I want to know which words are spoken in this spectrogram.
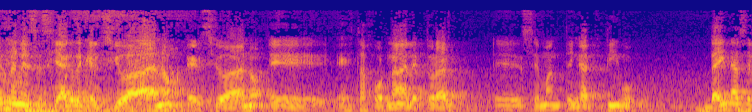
es una necesidad de que el ciudadano, el ciudadano, eh, esta jornada electoral eh, se mantenga activo. De ahí nace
